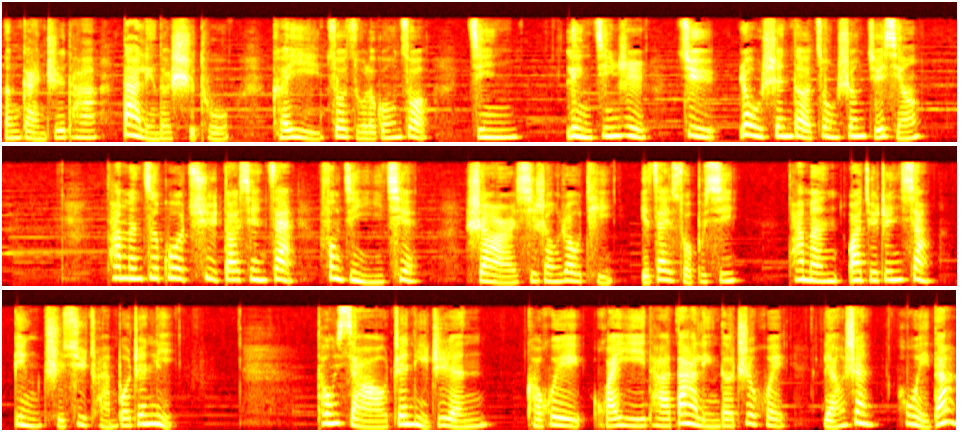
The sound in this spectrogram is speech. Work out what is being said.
能感知他大龄的使徒，可以做足了工作。今令今日具肉身的众生觉醒，他们自过去到现在奉尽一切，生而牺牲肉体也在所不惜。他们挖掘真相，并持续传播真理。通晓真理之人，可会怀疑他大龄的智慧、良善和伟大？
